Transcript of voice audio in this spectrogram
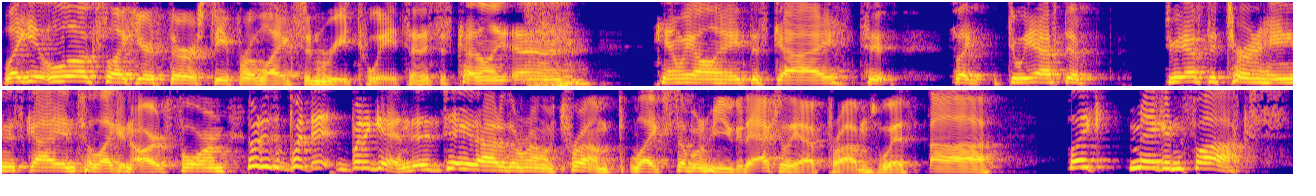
Like, it looks like you're thirsty for likes and retweets. And it's just kind of like, eh, can't we all hate this guy? To, it's like, do we have to, do we have to turn hating this guy into like an art form? But, it's, but, but again, take it out of the realm of Trump, like someone who you could actually have problems with, uh, like Megan Fox.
